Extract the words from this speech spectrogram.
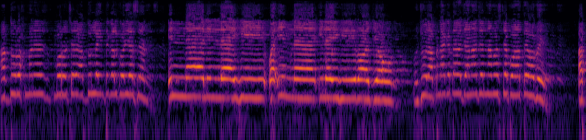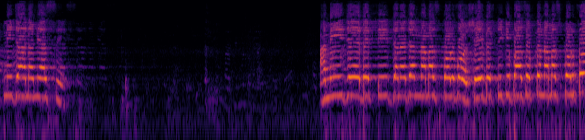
আব্দুর রহমানের বড় ছেলে আব্দুল্লাহ ইন্তেকাল করিয়াছেন। হুজুর আপনাকে তারা জানাজার নামাজটা পড়াতে হবে। আপনি যান আমি আসছি। আমি যে ব্যক্তির জানাজার নামাজ পড়ব সেই ব্যক্তি কি পাঁচ নামাজ পড়তো?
